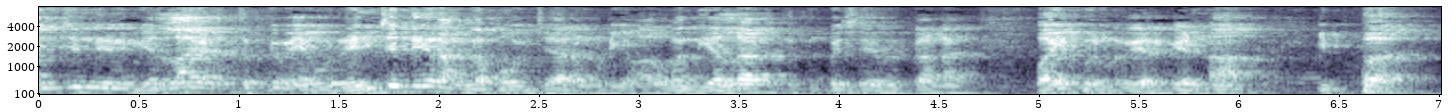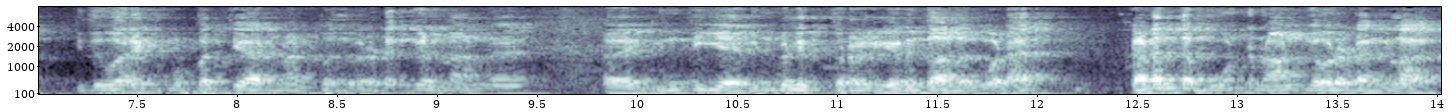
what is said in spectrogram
என்ஜினியர் எல்லா இடத்துக்குமே ஒரு என்ஜினியர் அங்கே போய் சேர முடியும். அது வந்து எல்லா இடத்துக்கும் போய் சேர்வதற்கான வாய்ப்பு நிறைய இருக்குது ஏன்னா இப்போ இதுவரைக்கும் முப்பத்தி ஆறு நாற்பது வருடங்கள் நான் இந்திய விண்வெளித்துறையில் இருந்தாலும் கூட கடந்த மூன்று நான்கு வருடங்களாக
